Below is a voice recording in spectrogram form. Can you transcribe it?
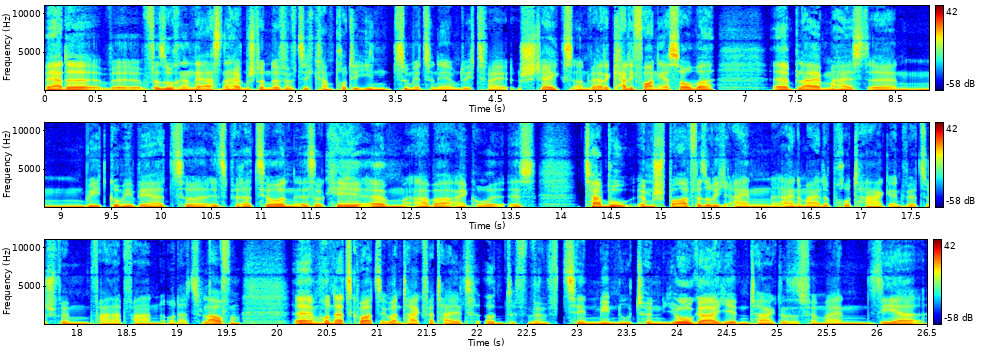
werde äh, versuchen in der ersten halben Stunde 50 Gramm Protein zu mir zu nehmen durch zwei Shakes und werde California Sober äh, bleiben. Heißt, äh, ein Weed-Gummibär zur Inspiration ist okay, ähm, aber Alkohol ist tabu. Im Sport versuche ich ein, eine Meile pro Tag entweder zu schwimmen, Fahrradfahren oder zu laufen. Ähm, 100 Squats über den Tag verteilt und 15 Minuten Yoga jeden Tag. Das ist für meinen sehr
